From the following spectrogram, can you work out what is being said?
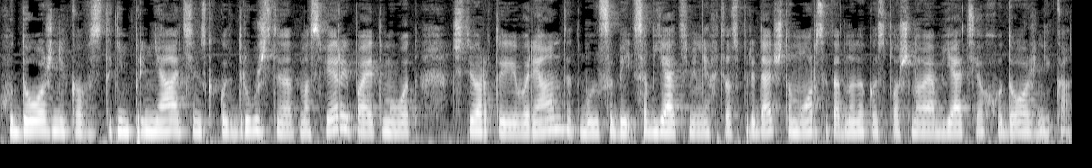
художников, с таким принятием, с какой-то дружественной атмосферой, поэтому вот четвертый вариант, это был с объятиями, мне хотелось передать, что Морс — это одно такое сплошное объятие художника,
